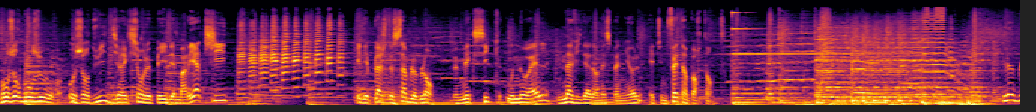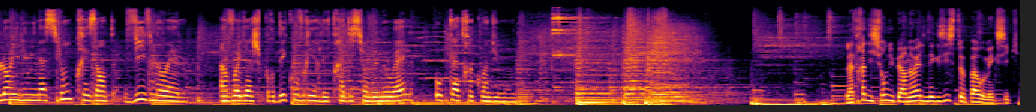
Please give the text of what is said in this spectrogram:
Bonjour, bonjour. Aujourd'hui, direction le pays des mariachis et des plages de sable blanc, le Mexique où Noël, Navidad en espagnol, est une fête importante. Le Blanc Illumination présente Vive Noël, un voyage pour découvrir les traditions de Noël aux quatre coins du monde. La tradition du Père Noël n'existe pas au Mexique.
